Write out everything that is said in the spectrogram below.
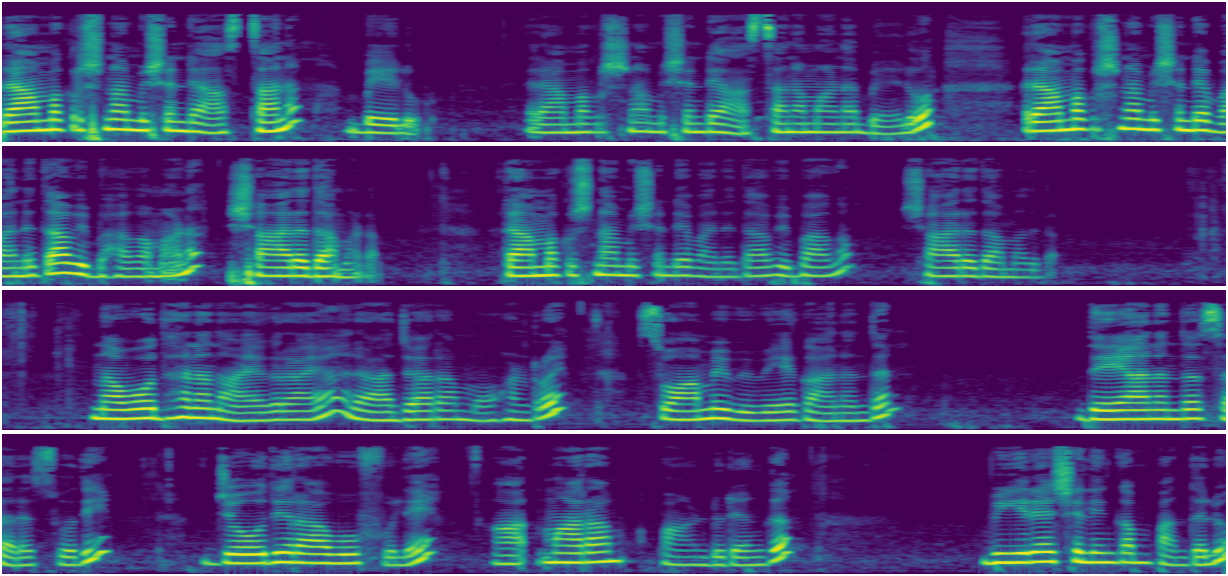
രാമകൃഷ്ണ മിഷന്റെ ആസ്ഥാനം ബേലൂർ. രാമകൃഷ്ണ മിഷന്റെ ആസ്ഥാനമാണ് ബേലൂർ. രാമകൃഷ്ണ മിഷന്റെ വനിതാ വിഭാഗമാണ് ശാരദാ മഠം. രാമകൃഷ്ണ മിഷന്റെ വനിതാ വിഭാഗം ശാരദാ മഠം. നവോത്ഥാന നായകരായ രാജാറാം മോഹൻ റോയ് സ്വാമി വിവേകാനന്ദൻ ദയാനന്ദ സരസ്വതി ജ്യോതിറാവു ഫുലെ ആത്മാറാം പാണ്ഡുരംഗ് വീരേശലിംഗം പന്തലു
